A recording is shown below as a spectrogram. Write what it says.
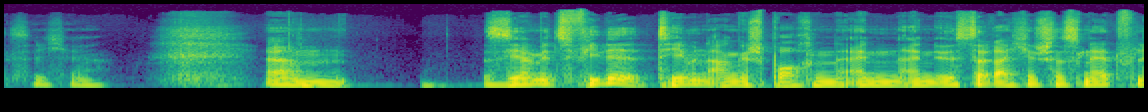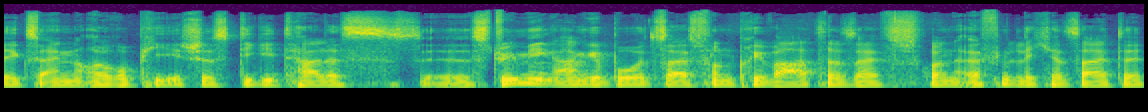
Sicher. Ähm, Sie haben jetzt viele Themen angesprochen. Ein, ein österreichisches Netflix, ein europäisches digitales äh, Streaming-Angebot, sei es von privater, sei es von öffentlicher Seite.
